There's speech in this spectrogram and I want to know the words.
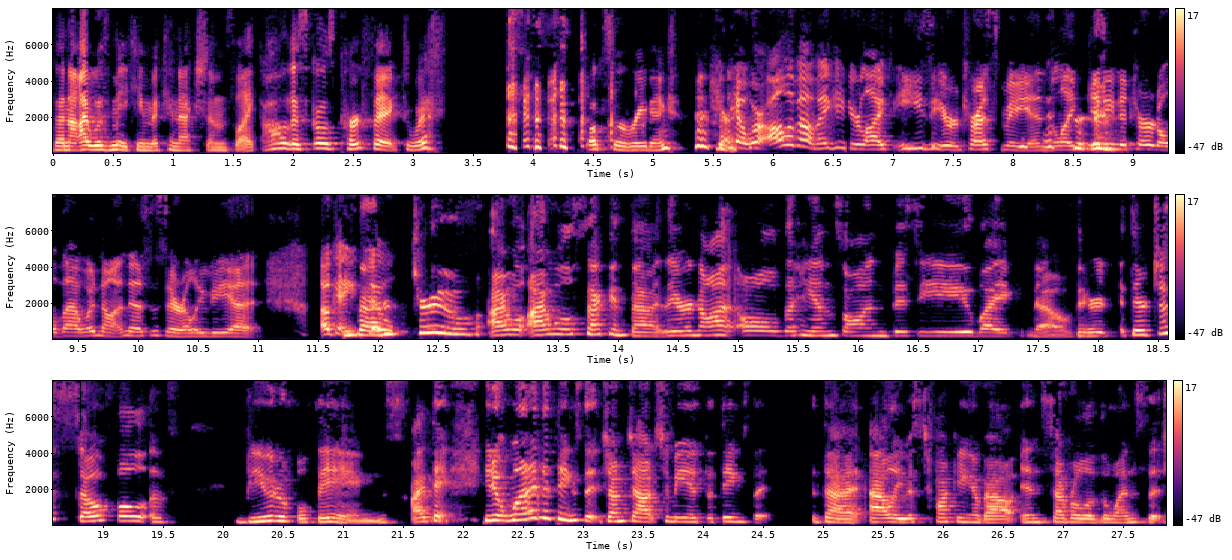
then I was making the connections like, oh, this goes perfect with books for reading. yeah, we're all about making your life easier, trust me. And like getting a turtle, that would not necessarily be it. Okay. That's so- true. I will I will second that. They're not all the hands-on busy, like, no, they're they're just so full of beautiful things. I think you know, one of the things that jumped out to me is the things that that Ali was talking about in several of the ones that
